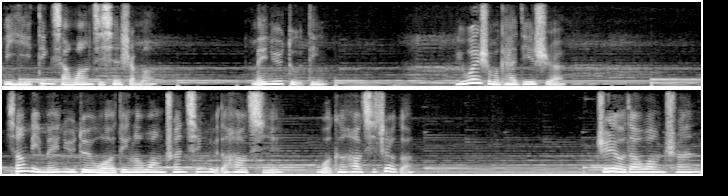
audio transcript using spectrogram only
你一定想忘记些什么？美女笃定。你为什么开的士？相比美女对我订了忘川青旅的好奇，我更好奇这个。只有到忘川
